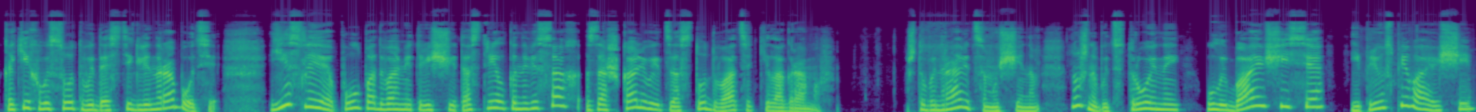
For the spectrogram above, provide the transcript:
каких высот вы достигли на работе. Если пол под вами трещит, а стрелка на весах зашкаливает за 120 килограммов. Чтобы нравиться мужчинам, нужно быть стройной, улыбающейся и преуспевающей.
